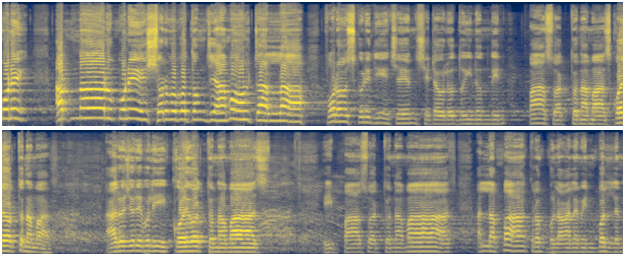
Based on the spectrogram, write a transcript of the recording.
পরে আপনার উপরে সর্বপ্রথম যে আমলটা আল্লাহ ফরজ করে দিয়েছেন, সেটা হলো দৈনন্দিন পাঁচ ওয়াক্ত নামাজ। কয় ওয়াক্ত নামাজ? আরও জোরে বলি, কয় ওয়াক্ত নামাজ? এই পাঁচ ওয়াক্ত নামাজ আল্লাহ পাক রব্বুল আলামিন বললেন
